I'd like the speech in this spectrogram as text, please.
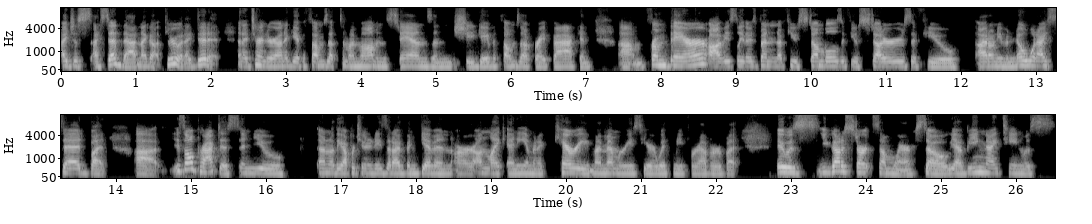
I just I said that and I got through it. I did it. And I turned around and gave a thumbs up to my mom in the stands and she gave a thumbs up right back. And um, from there, obviously there's been a few stumbles, a few stutters, a few I don't even know what I said, but uh, it's all practice and you I don't know the opportunities that I've been given are unlike any. I'm going to carry my memories here with me forever, but it was you got to start somewhere. So, yeah, being 19 was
